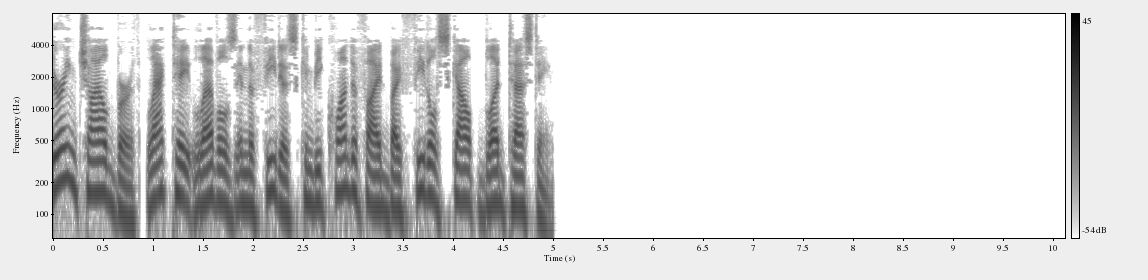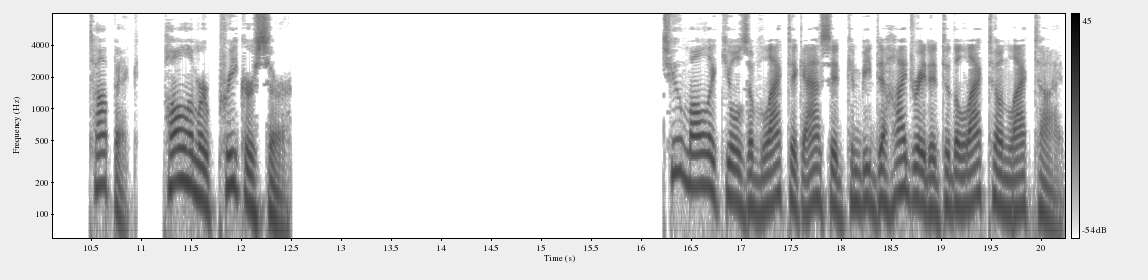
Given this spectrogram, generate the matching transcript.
During childbirth, lactate levels in the fetus can be quantified by fetal scalp blood testing. Polymer precursor Two molecules of lactic acid can be dehydrated to the lactone lactide.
